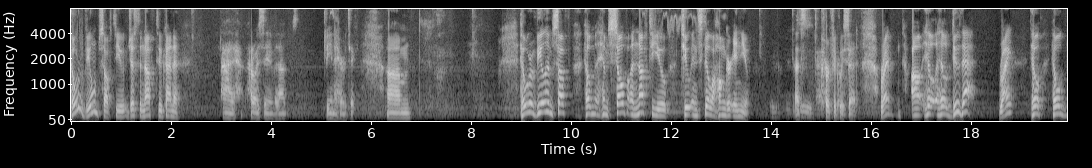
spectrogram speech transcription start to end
He'll reveal himself to you just enough to kind of, uh, how do I say it without being a heretic? Um, he'll reveal himself him- himself enough to you to instill a hunger in you. That's perfectly said, right? Uh, he'll he'll do that, right? He'll he'll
